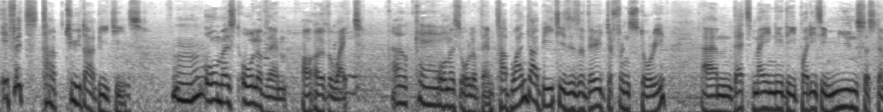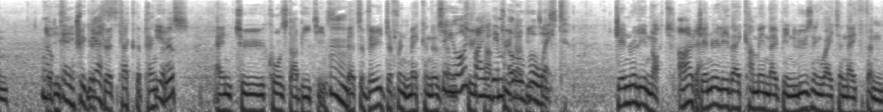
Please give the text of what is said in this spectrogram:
If it's type 2 diabetes, almost all of them are overweight. Okay. Almost all of them. Type 1 diabetes is a very different story. Um, that's mainly the body's immune system that is Okay, triggered to attack the pancreas and to cause diabetes. That's a very different mechanism. Hmm. So you won't to find them 2 diabetes. overweight. Generally not. Right. Generally they come in, they've been losing weight and they're thin.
